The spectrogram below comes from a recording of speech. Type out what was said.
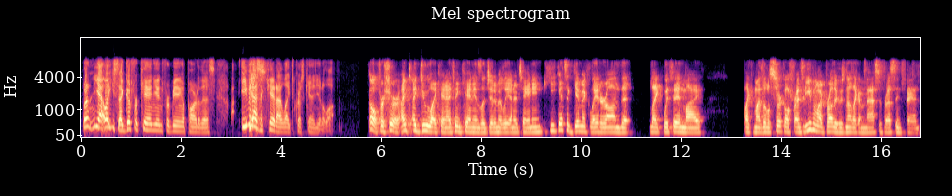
but yeah, like you said, good for Kanyon for being a part of this. Even as a kid, I liked Chris Kanyon a lot. Oh, for sure. I, I do like Kanyon. I think Kanyon's legitimately entertaining. He gets a gimmick later on that, like within my, like my little circle of friends, and even my brother, who's not like a massive wrestling fan,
